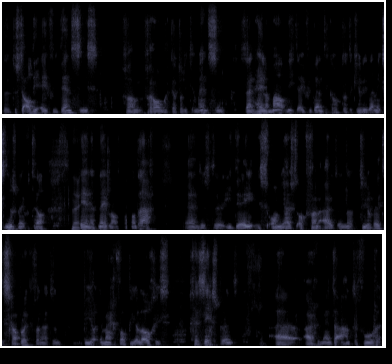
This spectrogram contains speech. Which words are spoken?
de, dus de, al die evidenties van vrome katholieke mensen zijn helemaal niet evident. Ik hoop dat ik jullie daar niks nieuws mee vertel. Nee. In het Nederlands van vandaag. En dus de idee is om juist ook vanuit een natuurwetenschappelijk, vanuit een bio, in mijn geval biologisch gezichtspunt, argumenten aan te voeren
